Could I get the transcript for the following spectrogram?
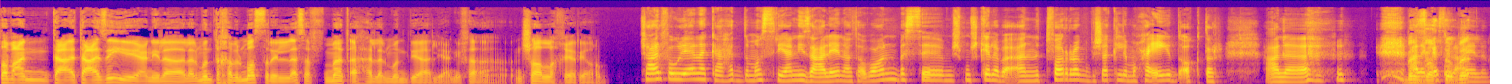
طبعا تع- تعازية يعني للمنتخب المصري للأسف ما تأهل للمونديال يعني فإن شاء الله خير يا رب. مش عارفة أقول إيه، أنا كحد مصري يعني زعلانة طبعا بس مش مشكلة بقى نتفرج بشكل محايد أكتر على على العالم.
